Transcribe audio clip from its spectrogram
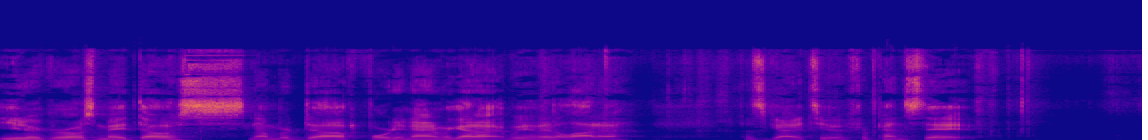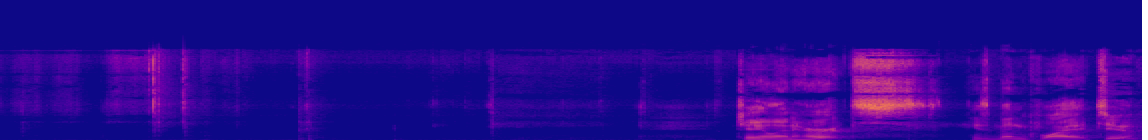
Yetur Gross Matos, numbered uh, 49. We got a, we have had a lot of this guy too for Penn State. Jalen Hurts, He's been quiet too.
